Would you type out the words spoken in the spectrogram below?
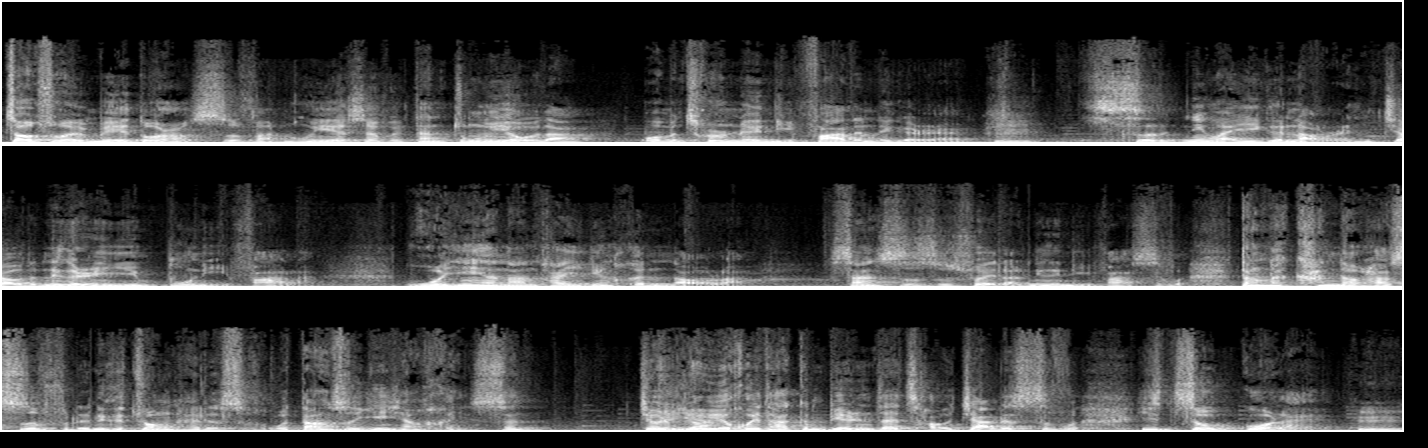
照说也没多少师傅，农业社会，但总有的。我们村那理发的那个人，嗯，是另外一个老人教的，那个人已经不理发了。我印象当中他已经很老了，三四十岁了。那个理发师傅，当他看到他师傅的那个状态的时候，我当时印象很深。就是有一回他跟别人在吵架，那师傅一走过来，嗯，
